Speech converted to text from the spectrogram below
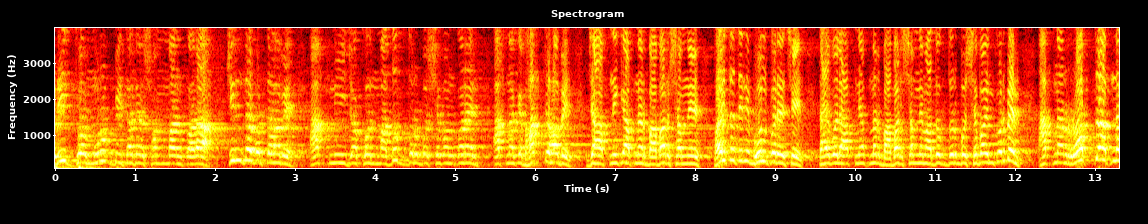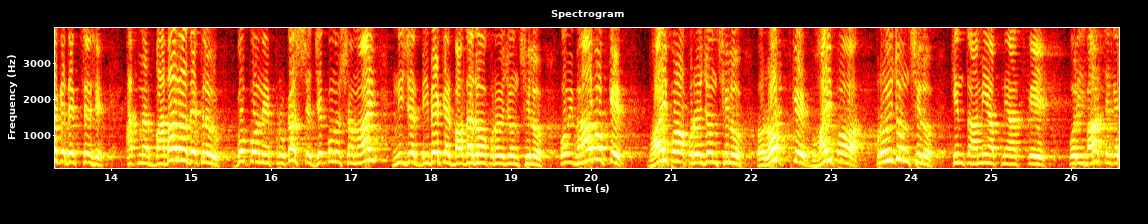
বৃদ্ধ মুরব্বী তাদের সম্মান করা। চিন্তা করতে হবে, আপনি যখন মাদক দ্রব্য সেবন করেন, আপনাকে ভাবতে হবে যে আপনি কি আপনার বাবার সামনে, হয়তো তিনি ভুল করেছে, তাই বলে আপনি আপনার বাবার সামনে মাদক দ্রব্য সেবন করবেন। আপনার রব তো আপনাকে দেখছে আপনার বাবা না দেখলেও গোপনে প্রকাশ্যে যে কোনো সময় নিজের বিবেকের বাধা দেওয়া প্রয়োজন ছিল, অভিভাবককে ভয় পাওয়া প্রয়োজন ছিল, রবকে ভয় পাওয়া প্রয়োজন ছিল। কিন্তু আমি আপনি আজকে পরিবার থেকে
